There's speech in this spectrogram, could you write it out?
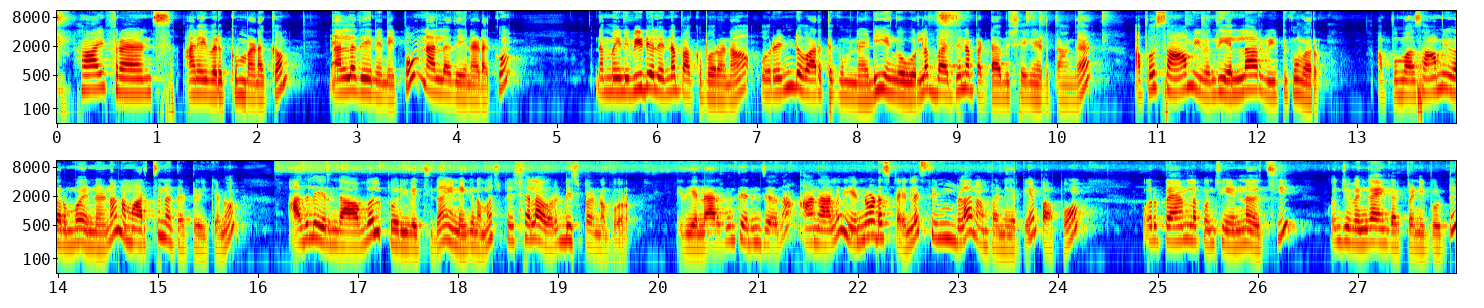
ஹாய் ஃப்ரெண்ட்ஸ் அனைவருக்கும் வணக்கம். நல்லதே நினைப்போம் நல்லதே நடக்கும். நம்ம இந்த வீடியோவில் என்ன பார்க்க போகிறோன்னா ஒரு ரெண்டு வாரத்துக்கு முன்னாடி எங்கள் ஊரில் பஜனை பட்டாபிஷேகம் எடுத்தாங்க. அப்போது சாமி வந்து எல்லார் வீட்டுக்கும் வரும். அப்போ சாமி வரும்போது என்னென்னா நம்ம அர்ச்சனை தட்டு வைக்கணும். அதில் இருந்த அவல் பொறி வச்சு தான் இன்றைக்கி நம்ம ஸ்பெஷலாக ஒரு டிஷ் பண்ண போகிறோம் இது எல்லாருக்கும் தெரிஞ்சது தான் ஆனாலும் என்னோடய ஸ்டைலில் சிம்பிளாக நான் பண்ணியிருக்கேன். பார்ப்போம். ஒரு பேனில் கொஞ்சம் எண்ணெய் வச்சு கொஞ்சம் வெங்காயம் கட் பண்ணி போட்டு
